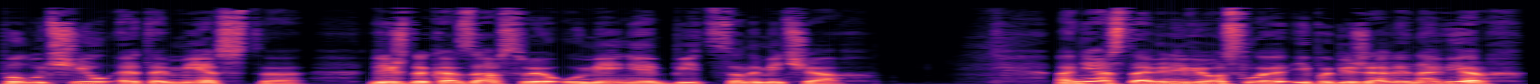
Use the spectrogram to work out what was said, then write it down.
получил это место, лишь доказав свое умение биться на мечах. Они оставили весла и побежали наверх,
